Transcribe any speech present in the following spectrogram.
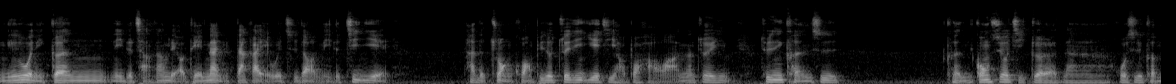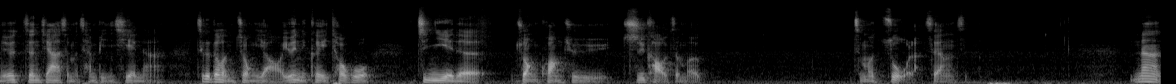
你如果你跟你的厂商聊天，那你大概也会知道你的敬业它的状况，比如说最近业绩好不好啊？那最近最近可能是可能公司有几个人啊，或是可能又增加了什么产品线啊？这个都很重要，因为你可以透过敬业的状况去思考怎么怎么做了这样子。那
